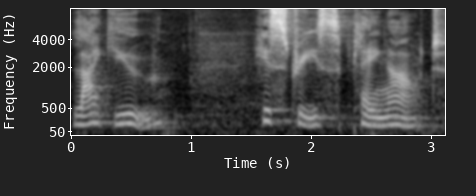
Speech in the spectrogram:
like you, histories playing out,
